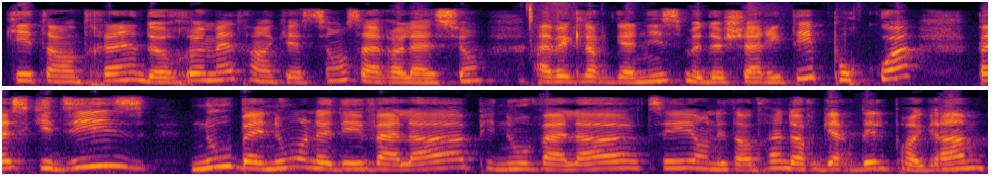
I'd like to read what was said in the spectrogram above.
qui est en train de remettre en question sa relation avec l'organisme de charité. Pourquoi? Parce qu'ils disent, nous, ben nous, on a des valeurs, puis nos valeurs, tu sais, on est en train de regarder le programme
